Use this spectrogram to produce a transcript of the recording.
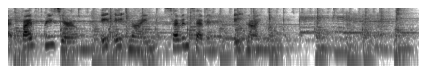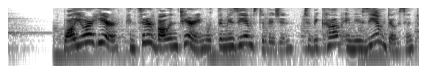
at 530-889-7789. While you are here, consider volunteering with the Museums Division to become a museum docent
